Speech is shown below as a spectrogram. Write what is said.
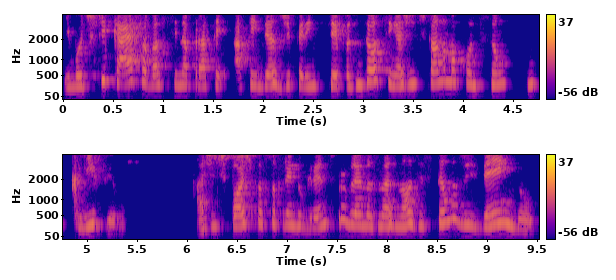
e modificar essa vacina para atender as diferentes cepas? Então, assim, a gente está numa condição incrível. A gente pode estar sofrendo grandes problemas, mas nós estamos vivendo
